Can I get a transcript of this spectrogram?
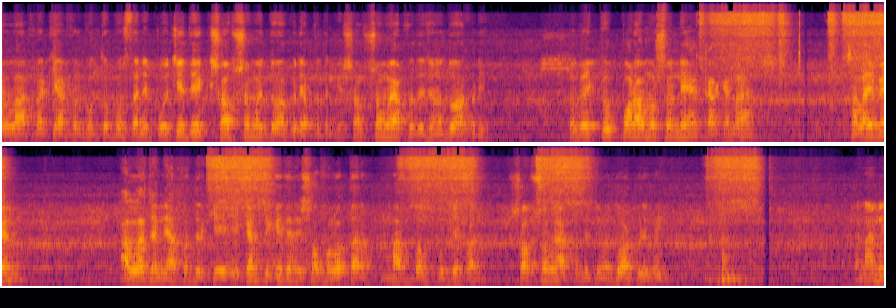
আল্লাহ আপনাকে আপনার গন্তব্যস্থানে পৌঁছে দেখ। সব সময় দোয়া করি আপনাদেরকে, সব সময় আপনাদের জন্য দোয়া করি। তবে একটু পরামর্শ নিয়ে কারখানা চালাইবেন। আল্লাহ জানি আপনাদেরকে এখান থেকে জানি সফলতার মাধ্যম খুঁজে পান। সব সময় আপনাদের জন্য দোয়া করি ভাই। কারণ আমি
